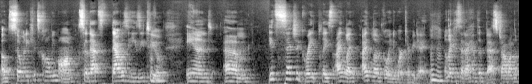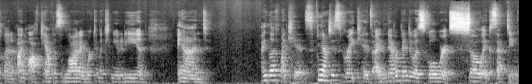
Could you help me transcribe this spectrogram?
uh, so many kids call me mom. So that's that was easy too, Mm-hmm. and um, it's such a great place. I like I love going to work every day. Mm-hmm. and like I said, I have the best job on the planet. I'm off campus a lot. I work in the community, and and I love my kids. Yeah. They're just great kids. I've never been to a school where it's so accepting.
